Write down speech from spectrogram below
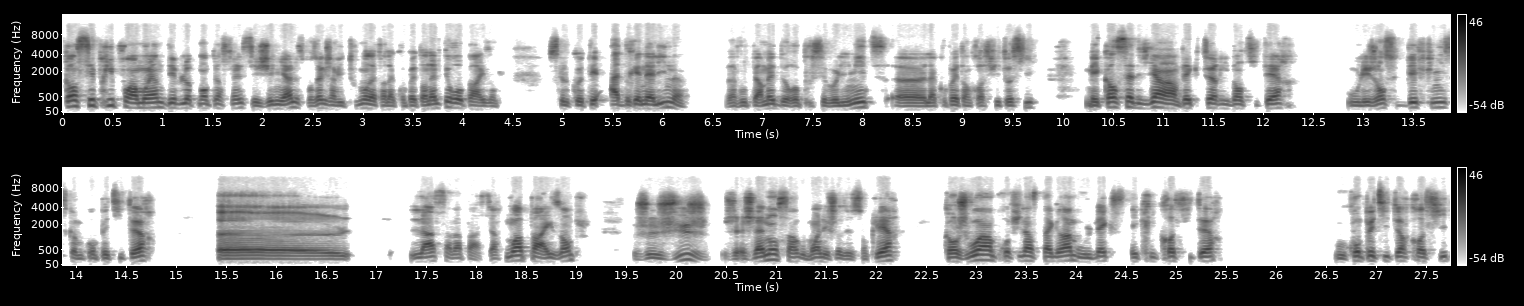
quand c'est pris pour un moyen de développement personnel, c'est génial. C'est pour ça que j'invite tout le monde à faire de la compétition en altéro, par exemple. Parce que le côté adrénaline va vous permettre de repousser vos limites, euh, la compétition en crossfit aussi. Mais quand ça devient un vecteur identitaire où les gens se définissent comme compétiteurs, euh, là, ça va pas. Moi, par exemple, je juge, je, l'annonce, hein, au moins les choses sont claires. Quand je vois un profil Instagram où le mec écrit crossfitter ou compétiteur crossfit,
